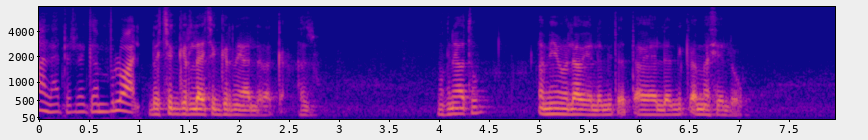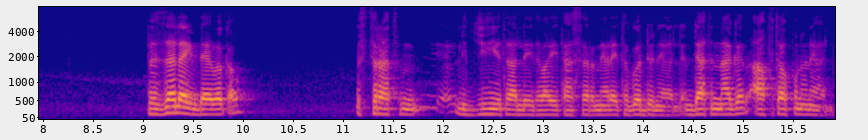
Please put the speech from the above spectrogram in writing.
አላደረገም ብለዋል። በችግር ላይ ችግር ነው ያለ በቃ ህዝቡ። ምክንያቱም የሚበላው የለ፣ የሚጠጣው ያለ፣ የሚቀመስ የለውም። በዛ ላይ እንዳይበቃው እስትራትም ልጅ የት አለ የተባለ የታሰረ ነው ያለ የተጎደ ያለ እንዳትናገር አፍታፉን ነው ያለ።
